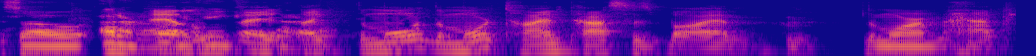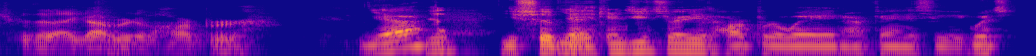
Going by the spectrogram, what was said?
so I don't know. I, I think I, I like the more the more time passes by, I'm, the more I'm happier that I got rid of Harper. Yeah, yeah you should be. yeah, be. Kenji traded Harper away in our fantasy league, which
